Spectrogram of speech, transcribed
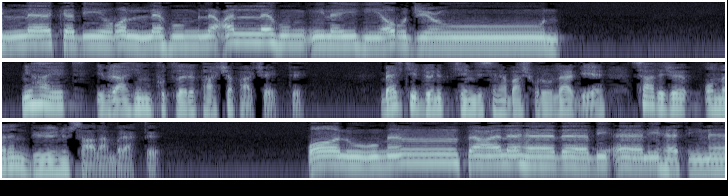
إِلَّا كَبِيرًا لَهُمْ لَعَلَّهُمْ إِلَيْهِ يَرْجِعُونَ Nihayet İbrahim putları parça parça etti. Belki dönüp kendisine başvururlar diye sadece onların büyüğünü sağlam bıraktı. قالوا من فعل هذا بآلهتنا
